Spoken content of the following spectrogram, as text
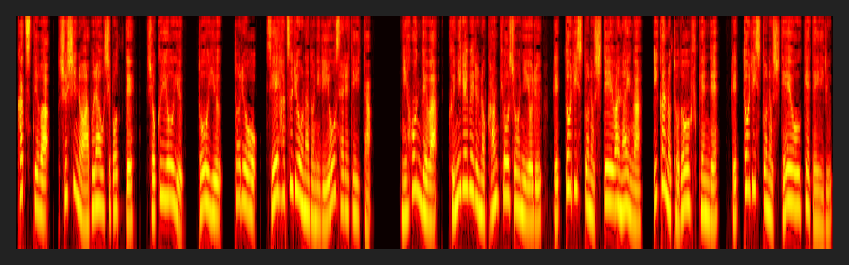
かつては種子の油を絞って食用油、灯油、塗料、整髪料などに利用されていた。日本では国レベルの環境省によるレッドリストの指定はないが、以下の都道府県でレッドリストの指定を受けている。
